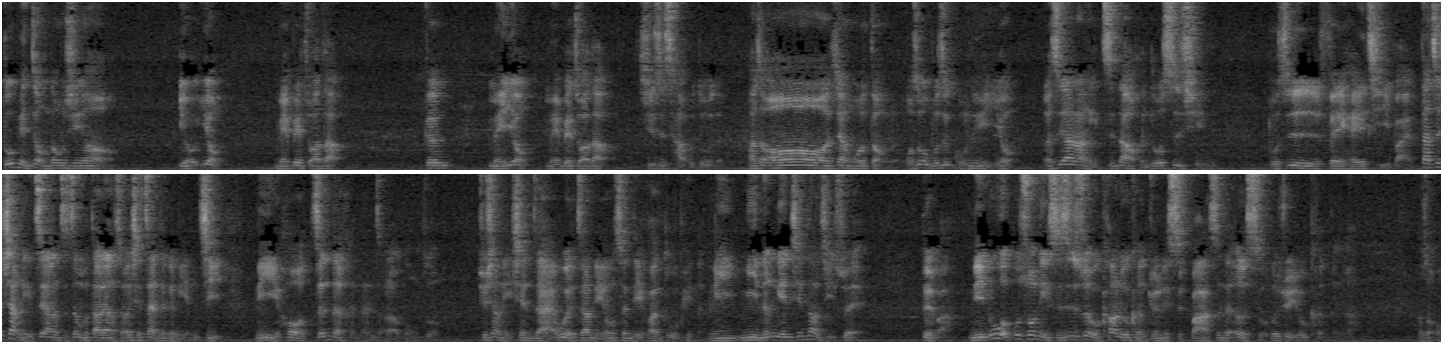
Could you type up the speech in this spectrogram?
毒品这种东西哦。有用，没被抓到，跟没用没被抓到其实差不多的。他说：“哦，这样我懂了。”我说：“我不是鼓励你用，而是要让你知道很多事情不是非黑即白。但是像你这样子这么大量的时候，而且在你这个年纪，你以后真的很难找到工作。就像你现在，我也知道你用身体换毒品了。你你能年轻到几岁？对吧？你如果不说你十四岁，我看你，我可能觉得你十八甚至二十，我都觉得有可能。”他说：“哦，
